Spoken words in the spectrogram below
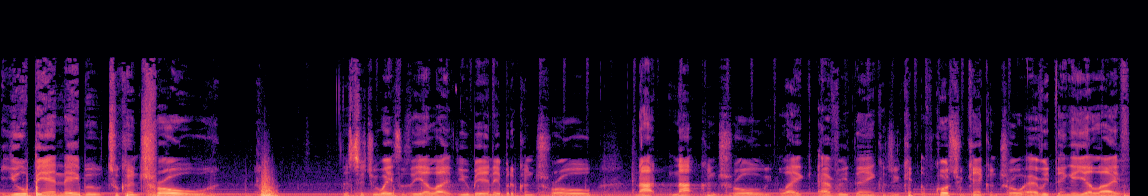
you being able to control the situations of your life you being able to control not not control like everything because you can of course you can't control everything in your life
